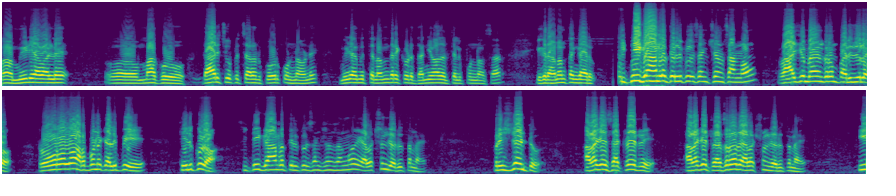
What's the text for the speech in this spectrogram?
మా మీడియా వాళ్ళే మాకు దారి చూపించాలని కోరుకుంటున్నామండి. మీడియా మిత్రులందరికీ కూడా ధన్యవాదాలు తెలుపుకున్నాం సార్. ఇక్కడ అనంతం గారు. సిటీ గాండ్ల తెలుగుల సంక్షేమ సంఘం రాజమహేంద్రం పరిధిలో రూరల్ అర్బన్ కలిపి తెలుగులో సిటీ గాండ్ల తెలుగుల సంక్షేమ సంఘం ఎలక్షన్ జరుగుతున్నాయి. ప్రెసిడెంట్ అలాగే సెక్రటరీ అలాగే ట్రెజరర్ ఎలక్షన్ జరుగుతున్నాయి. ఈ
